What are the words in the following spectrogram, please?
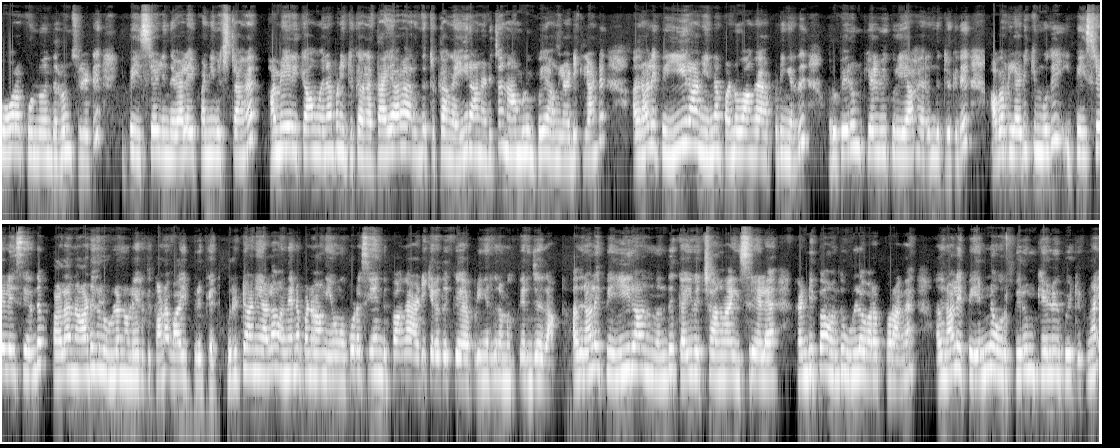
போற கொண்டு வந்துடும் சொல்லிட்டு இப்ப இஸ்ரேல் இந்த வேலையை பண்ணி வச்சுட்டாங்க. அமெரிக்காவும் என்ன பண்ணிட்டு இருக்காங்க? தயாரா இருந்துட்டு இருக்காங்க. ஈரான் அடிச்சா நாமளும் போய் அவங்களை அடிக்கலான்ட்டு. அதனால இப்ப ஈரான் என்ன பண்ணுவாங்க அப்படிங்கிறது ஒரு பெரும் கேள்விக்குறியாக இருந்துட்டு இருக்குது அவர்கள் அடிக்கும் போது இப்ப இஸ்ரேலை சேர்ந்த பல நாடுகள் உள்ள நுழையறதுக்கான வாய்ப்பு இருக்கு. பிரிட்டானியாலாம் வந்து என்ன பண்ணுவாங்க? இவங்க கூட சேர்ந்துப்பாங்க அடிக்கிறதுக்கு அப்படிங்கிறது நமக்கு தெரிஞ்சதுதான். அதனால இப்ப ஈரான் வந்து கை வச்சாங்கன்னா இஸ்ரேலை கண்டிப்பா வந்து உள்ள வர போறாங்க. அதனால இப்ப என்ன ஒரு பெரும் கேள்வி போயிட்டு இருக்குன்னா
